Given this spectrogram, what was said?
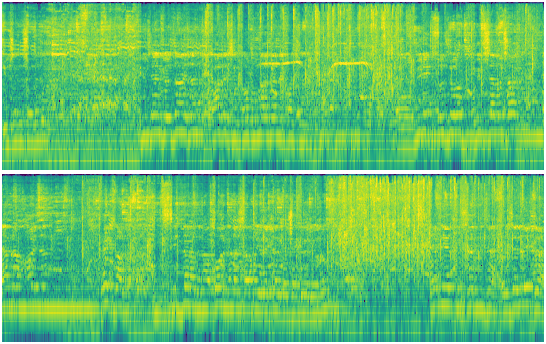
Yücel'i söyledim. Yücel Gözaydın, kardeşim Dernek Başkanı. Ee, Münik Sucu, Yüksel Uçak, Emrah Aydın. Tekrar sizler adına bu arkadaşlarıma yürekten teşekkür ediyorum. Emniyet güçlerimize özellikle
